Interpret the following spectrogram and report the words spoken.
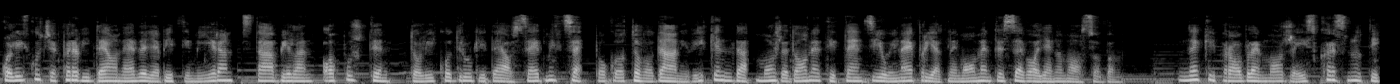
koliko će prvi deo nedelje biti miran, stabilan, opušten, toliko drugi deo sedmice, pogotovo dani vikenda, može doneti tenziju i neprijatne momente sa voljenom osobom. Neki problem može iskrsnuti,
